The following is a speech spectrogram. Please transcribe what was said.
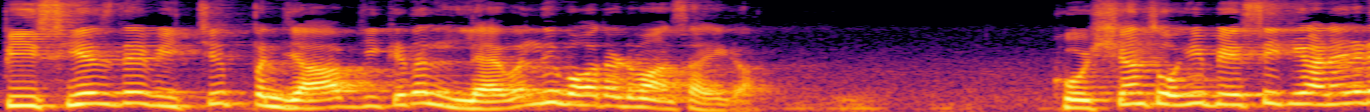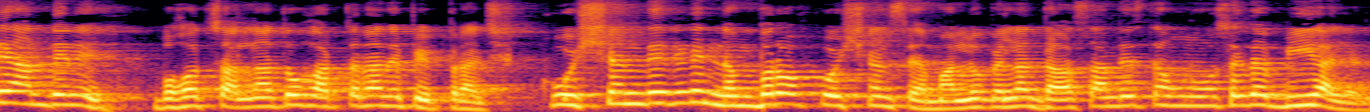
ਪੀਸੀਐਸ ਦੇ ਵਿੱਚ ਪੰਜਾਬ ਜੀਕੇ ਦਾ ਲੈਵਲ ਨਹੀਂ ਬਹੁਤ ਐਡਵਾਂਸ ਆਏਗਾ। ਕੁਐਸਚਨਸ ਉਹੀ ਬੇਸਿਕ ਹੀ ਆਣੇ ਜਿਹੜੇ ਆਉਂਦੇ ਨੇ ਬਹੁਤ ਸਾਲਾਂ ਤੋਂ ਹਰ ਤਰ੍ਹਾਂ ਦੇ ਪੇਪਰਾਂ 'ਚ। ਕੁਐਸਚਨ ਦੇ ਜਿਹੜੇ ਨੰਬਰ ਆਫ ਕੁਐਸਚਨਸ ਹੈ ਮੰਨ ਲਓ ਪਹਿਲਾਂ 10 ਆਉਂਦੇ ਸੀ ਤਾਂ ਹੁਣ ਹੋ ਸਕਦਾ 20 ਆ ਜਾਣ।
